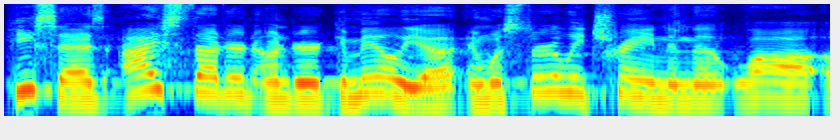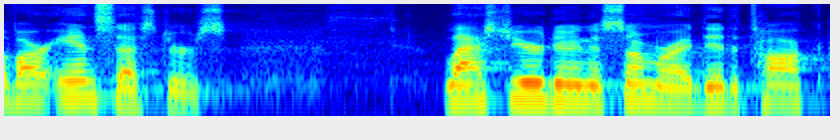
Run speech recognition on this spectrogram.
He says, I stuttered under Gamaliel and was thoroughly trained in the law of our ancestors. Last year during the summer, I did a talk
